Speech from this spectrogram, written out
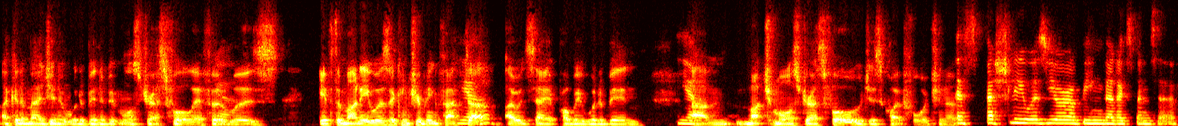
I could imagine it would have been a bit more stressful if it Yeah. was if the money was a contributing factor. I would say it probably would have been um, much more stressful, which is quite fortunate. Especially with Europe being that expensive.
